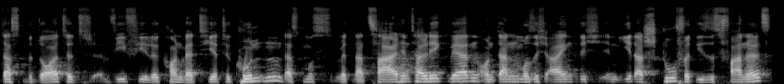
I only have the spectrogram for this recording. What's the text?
Das bedeutet, wie viele konvertierte Kunden, das muss mit einer Zahl hinterlegt werden und dann muss ich eigentlich in jeder Stufe dieses Funnels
